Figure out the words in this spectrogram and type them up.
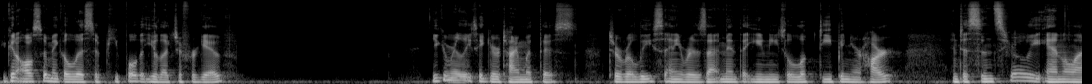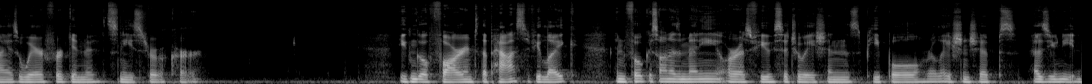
You can also make a list of people that you'd like to forgive you can really take your time with this to release any resentment that you need to look deep in your heart and to sincerely analyze where forgiveness needs to occur. You can go far into the past if you like and focus on as many or as few situations, people, relationships as you need.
